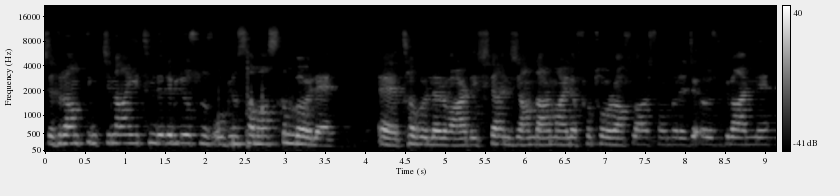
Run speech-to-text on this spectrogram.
işte Hrant Dink cinayetinde de biliyorsunuz o gün Samast'ın böyle e, tavırları vardı. İşte hani jandarmayla fotoğraflar son derece özgüvenli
